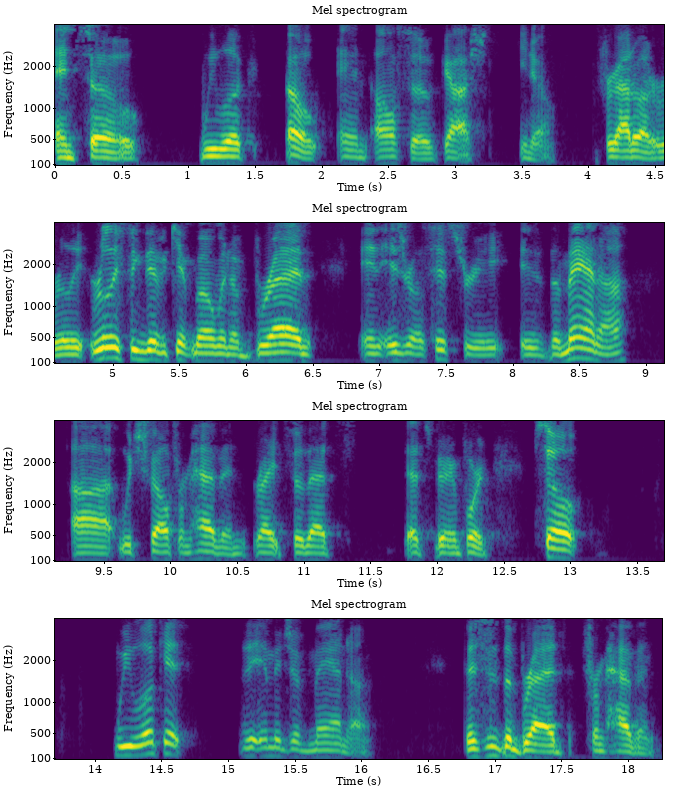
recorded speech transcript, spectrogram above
And so we look. Oh, and also, gosh, you know, forgot about a really really significant moment of bread in Israel's history is the manna, uh, which fell from heaven, right? So that's that's very important. So we look at the image of manna. This is the bread from heaven,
